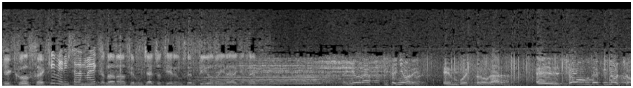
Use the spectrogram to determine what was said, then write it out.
Qué cosa. ¿eh? ¿Qué me dice, Don? No, no, si el muchacho tiene un sentido, no hay nada que hacer. Señoras y señores, en vuestro hogar, el show de Pinocho.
